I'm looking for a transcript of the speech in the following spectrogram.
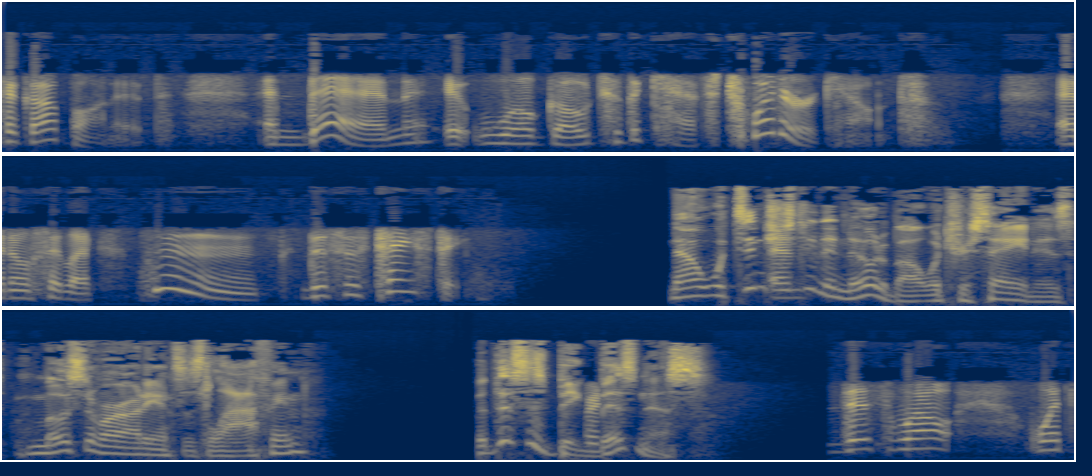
pick up on it, and then it will go to the cat's Twitter account, and it'll say like, "Hmm, this is tasty." Now, what's interesting and, to note about what you're saying is most of our audience is laughing, but this is big business. This well, what's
